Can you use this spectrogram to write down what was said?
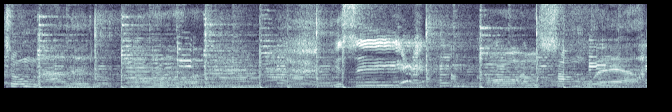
to my little boy. You see, I'm going somewhere.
